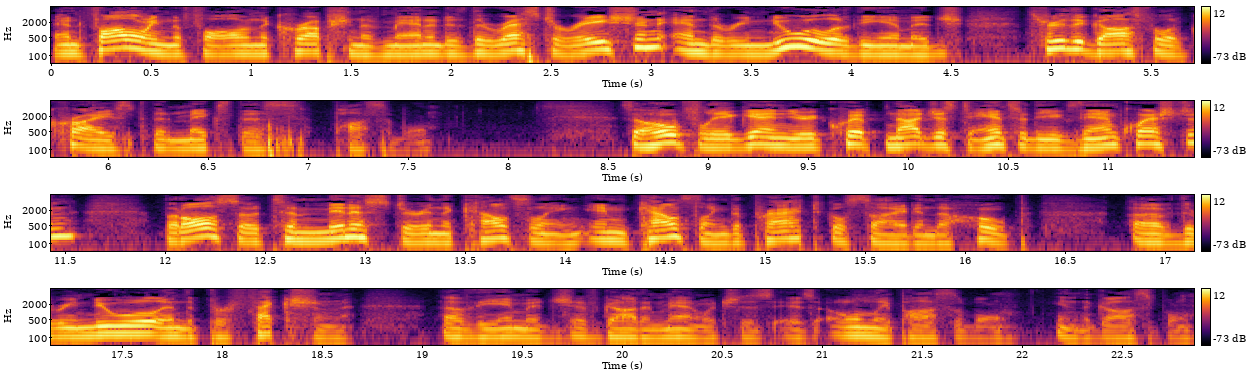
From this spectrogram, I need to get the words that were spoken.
And following the fall and the corruption of man, it is the restoration and the renewal of the image through the gospel of Christ that makes this possible. So hopefully, again, you're equipped not just to answer the exam question, but also to minister in the counseling, in counseling, the practical side and the hope of the renewal and the perfection of the image of God and man, which is, is only possible in the gospel.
